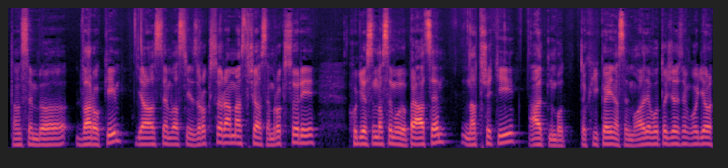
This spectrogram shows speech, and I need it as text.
tam jsem byl dva roky, dělal jsem vlastně s Roxorama, střelal jsem Roxory, chodil jsem na sedmou do práce, na třetí, ale, nebo to chvíli na sedmou, ale jde o to, že jsem chodil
